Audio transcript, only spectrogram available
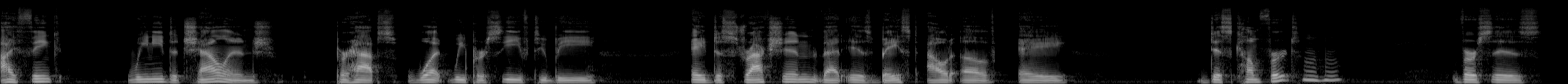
i think we need to challenge perhaps what we perceive to be a distraction that is based out of a discomfort versus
